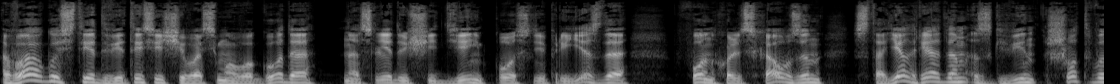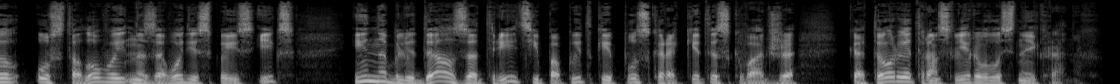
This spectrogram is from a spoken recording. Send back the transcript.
В августе 2008 года, на следующий день после приезда, фон Хольцхаузен стоял рядом с Гвин Шотвелл у столовой на заводе SpaceX и наблюдал за третьей попыткой пуска ракеты «Скваджа», которая транслировалась на экранах.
